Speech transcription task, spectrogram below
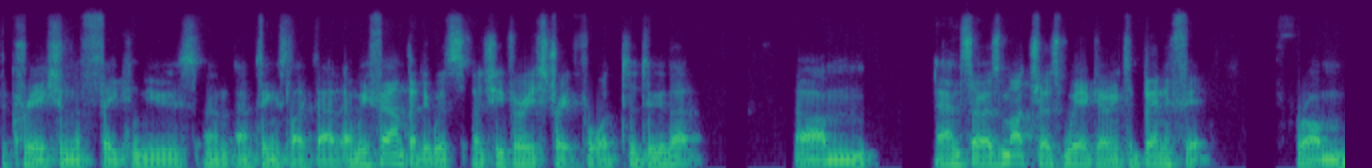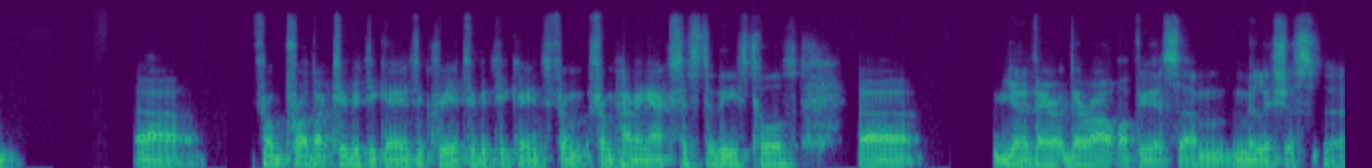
the creation of fake news and, and things like that. And we found that it was actually very straightforward to do that. Um, and so, as much as we're going to benefit from uh, from productivity gains and creativity gains from from having access to these tools, uh, you know, there there are obvious um, malicious uh,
